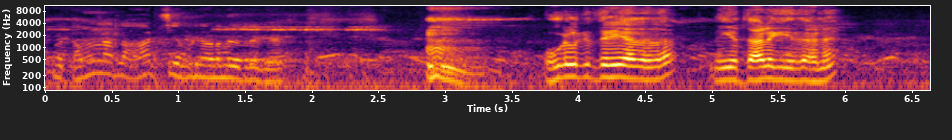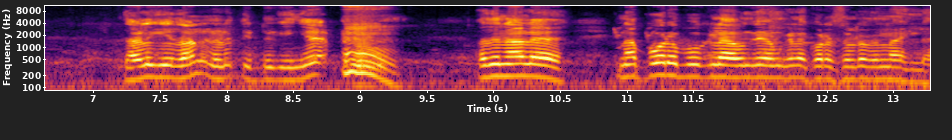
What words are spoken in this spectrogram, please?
இப்போ தமிழ்நாட்டில் ஆட்சி எப்படி நடந்துகிட்டு இருக்கு உங்களுக்கு தெரியாததா? நீங்கள் தாளிகை தானே? தாளிகை தானே நடத்திட்டு இருக்கீங்க அதனால் நான் போகிற போக்கில் அவங்க அவங்கள குறை சொல்கிறதெல்லாம் இல்லை.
